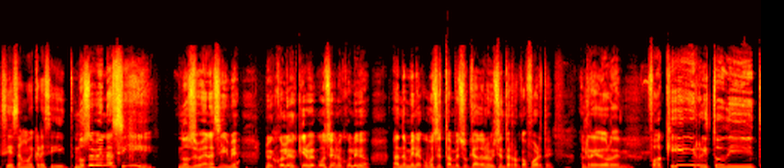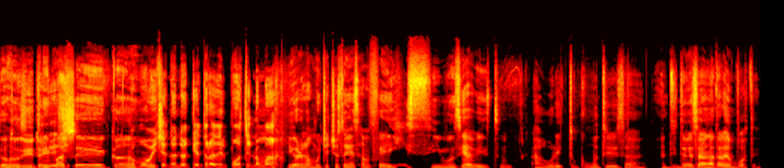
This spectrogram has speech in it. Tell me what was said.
Sí, están muy creciditos. No se ven así. No se ven así. Mira, los colegios. ¿Quieres ver cómo se ven los colegios? Anda, mira cómo se están besuqueando los Vicente Rocafuerte alrededor del. Fakirri toditos. Todito, Tripa seca. Vamos bichándonos aquí atrás del poste nomás. Y ahora los muchachos se besan feísimos. ¿Sí has visto? Ahora, ¿y tú cómo te besabas? A ti te besaban atrás de un poste.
